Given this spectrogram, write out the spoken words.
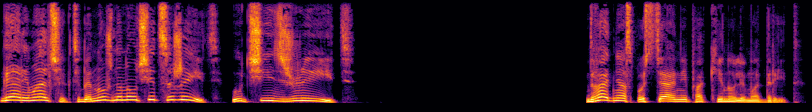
«Гарри, мальчик, тебе нужно научиться жить. Учить жить». Два дня спустя они покинули Мадрид.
